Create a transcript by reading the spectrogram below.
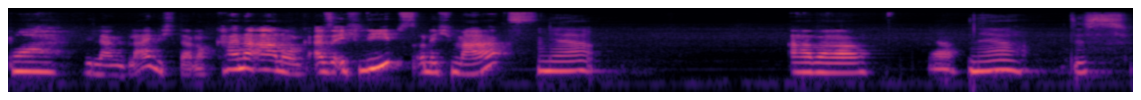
boah, wie lange bleibe ich da noch? Keine Ahnung. Also ich lieb's und ich mag's. Ja. Aber ja. Ja, das,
